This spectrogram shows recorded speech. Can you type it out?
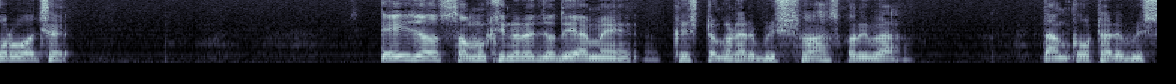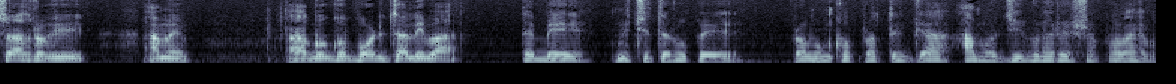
କରୁଅଛେ ଏଇ ଯେଉଁ ସମ୍ମୁଖୀନରେ ଯଦି ଆମେ ଖ୍ରୀଷ୍ଟଙ୍କଠାରେ ବିଶ୍ୱାସ କରିବା ତାଙ୍କଠାରେ ବିଶ୍ୱାସ ରଖି ଆମେ ଆଗକୁ ପଡ଼ି ଚାଲିବା ତେବେ ନିଶ୍ଚିତ ରୂପେ ପ୍ରଭୁଙ୍କ ପ୍ରତିଜ୍ଞା ଆମ ଜୀବନରେ ସଫଳ ହେବ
